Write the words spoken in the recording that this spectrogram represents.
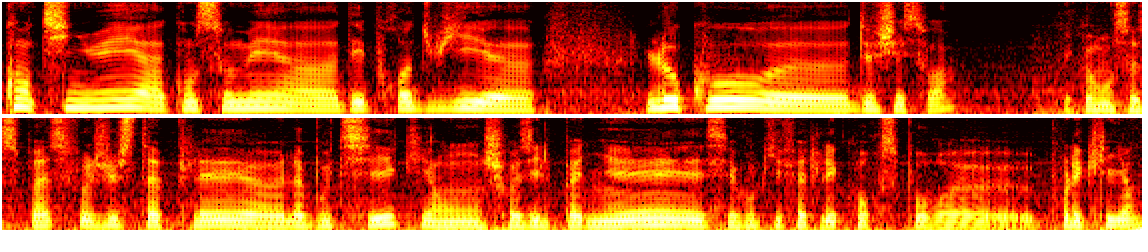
continuer à consommer des produits locaux de chez soi. Et comment ça se passe? Faut juste appeler euh, la boutique et on choisit le panier et c'est vous qui faites les courses pour, euh, pour les clients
